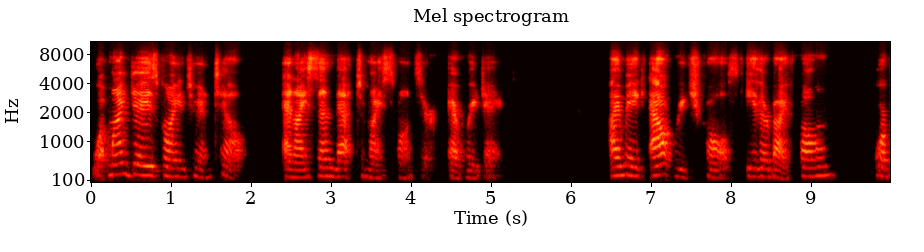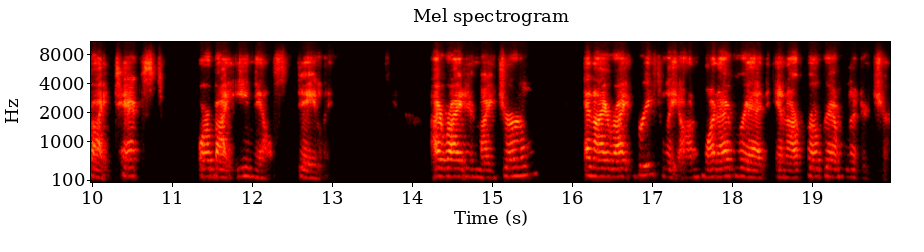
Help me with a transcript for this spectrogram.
what my day is going to entail, and I send that to my sponsor every day. I make outreach calls either by phone or by text or by emails daily. I write in my journal and I write briefly on what I've read in our program literature.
